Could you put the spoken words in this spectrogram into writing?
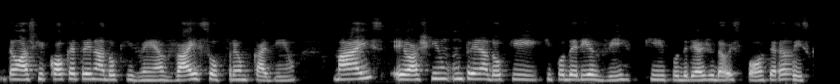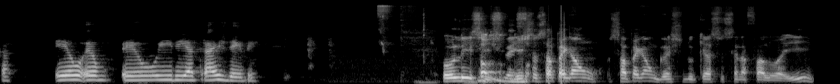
Então, acho que qualquer treinador que venha vai sofrer um bocadinho. Mas eu acho que um, um treinador que, que poderia vir, que poderia ajudar o esporte, era Lisca. Eu, eu, eu iria atrás dele. Ulisses, deixa eu só pegar um, só pegar um gancho do que a Sucena falou aí.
